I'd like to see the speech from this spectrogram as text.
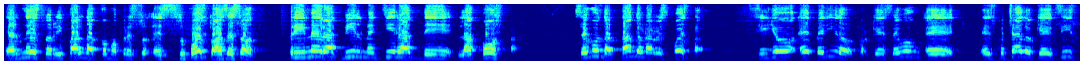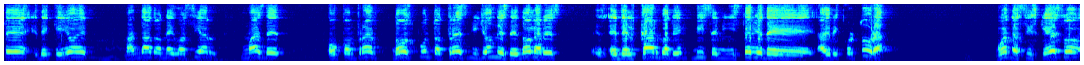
Ernesto Ripalda como eh, supuesto asesor. Primera vil mentira de la posta. Segunda, dando la respuesta. Si yo he pedido, porque según eh, he escuchado que existe de que yo he mandado a negociar más de o comprar 2.3 millones de dólares eh, del cargo de viceministerio de Agricultura. Bueno, si es que eso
